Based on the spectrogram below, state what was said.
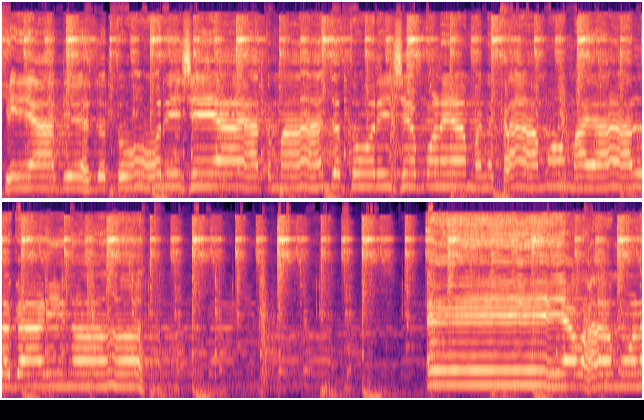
કે આ દેહ જતો છે, આ આત્મા જતો છે, પણ આ મનખામાં માયા લગાડીના એ આવા મોણ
